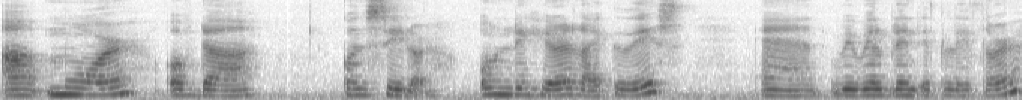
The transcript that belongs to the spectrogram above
uh, more of the concealer. Only here like this and we will blend it later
